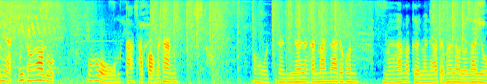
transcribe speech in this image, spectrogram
เนี่ยอุ้ยน้องรอดดูโอ้โหตาสับของไม่ทัน โอ้โหยังดีนะยังกันบ้านได้ทุกคน นะครับเราเกิดมาแล้วแต่เพื่อนเราโดนไล่อยู่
